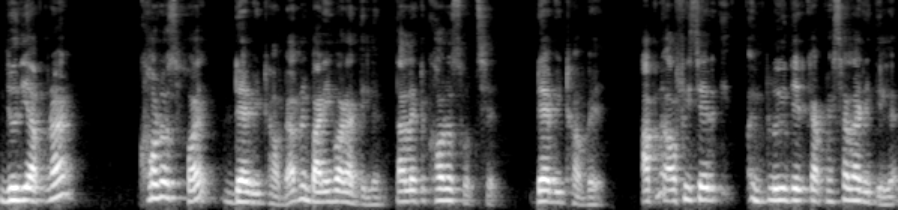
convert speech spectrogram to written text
যদি আপনার খরচ হয়, ডেবিট হবে। আপনি বাড়ি ভাড়া দিলেন, তাহলে একটা খরচ হচ্ছে, ডেবিট হবে। আপনি অফিসের এমপ্লয়িদেরকে আপনি স্যালারি দিলেন,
